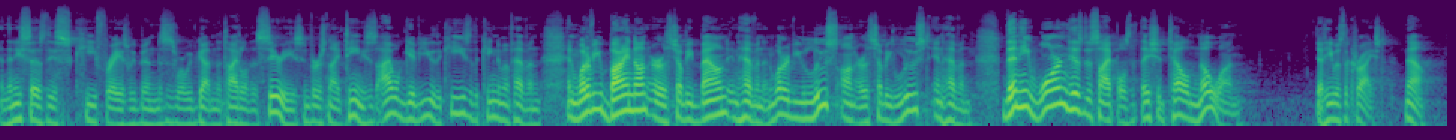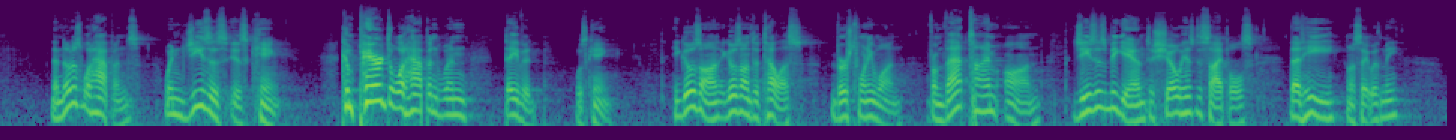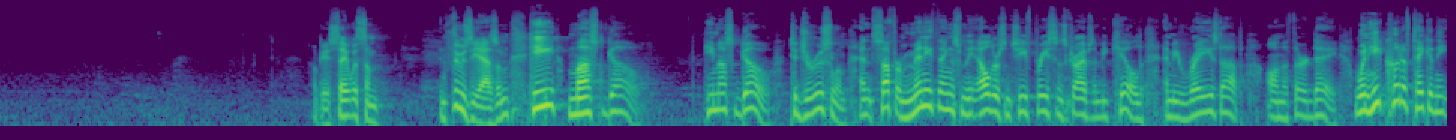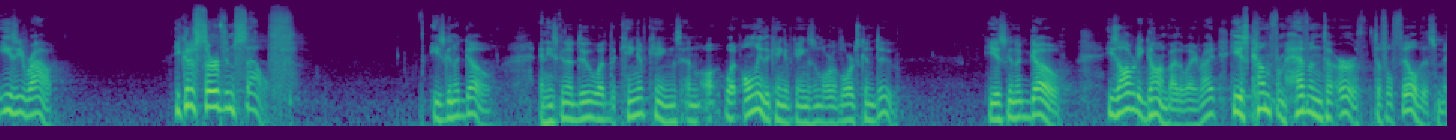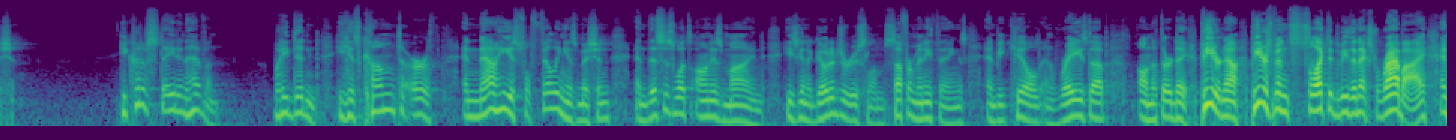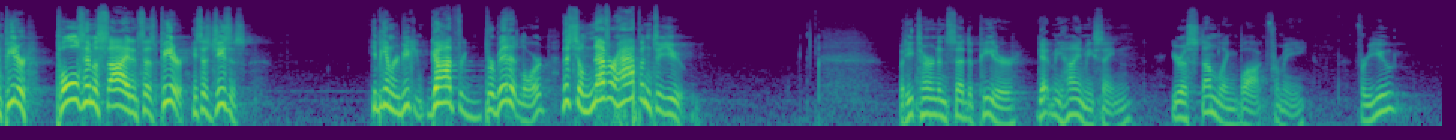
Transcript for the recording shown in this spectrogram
And then he says this key phrase we've been this is where we've gotten the title of this series in verse 19. He says, "I will give you the keys of the kingdom of heaven, and whatever you bind on earth shall be bound in heaven, and whatever you loose on earth shall be loosed in heaven." Then he warned his disciples that they should tell no one that he was the Christ. Now, now notice what happens when Jesus is king compared to what happened when David was king. He goes on, it goes on to tell us, verse 21, from that time on, Jesus began to show his disciples that he, you want to say it with me? Okay, say it with some enthusiasm. He must go. He must go to Jerusalem and suffer many things from the elders and chief priests and scribes and be killed and be raised up on the third day when he could have taken the easy route. He could have served himself. He's going to go and he's going to do what the King of Kings and uh, what only the King of Kings and Lord of Lords can do. He is going to go. He's already gone, by the way, right? He has come from heaven to earth to fulfill this mission. He could have stayed in heaven, but he didn't. He has come to earth and now he is fulfilling his mission, and this is what's on his mind. He's going to go to Jerusalem, suffer many things, and be killed and raised up on the third day. Peter, now, Peter's been selected to be the next rabbi, and Peter pulls him aside and says, Peter, he says, Jesus. He began rebuking, God forbid it, Lord. This shall never happen to you. But he turned and said to Peter, Get behind me, Satan. You're a stumbling block for me. For you,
